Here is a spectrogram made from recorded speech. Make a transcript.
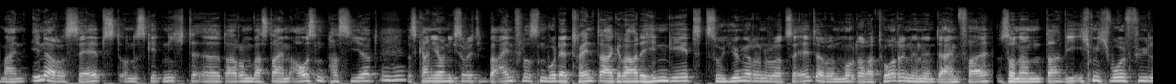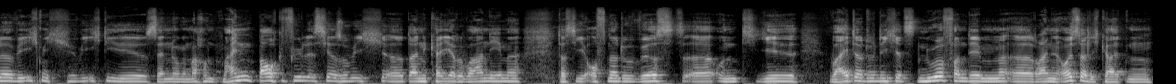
mein inneres Selbst und es geht nicht äh, darum, was da im Außen passiert. Mhm. Das kann ich auch nicht so richtig beeinflussen, wo der Trend da gerade hingeht, zu jüngeren oder zu älteren Moderatorinnen in deinem Fall, sondern da, wie ich mich wohlfühle, wie ich mich, wie ich die Sendungen mache. Und mein Bauchgefühl ist ja, so wie ich äh, deine Karriere wahrnehme, dass je offener du wirst äh, und je weiter du dich jetzt nur von den äh, reinen Äußerlichkeiten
